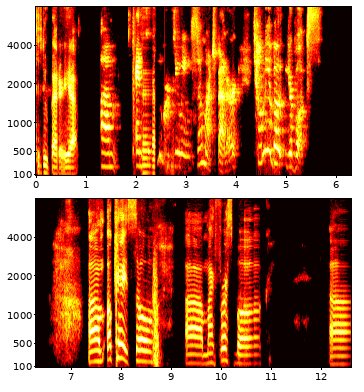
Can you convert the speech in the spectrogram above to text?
to do better yeah um, And you are doing so much better. Tell me about your books. Um, okay, so uh, my first book, uh,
